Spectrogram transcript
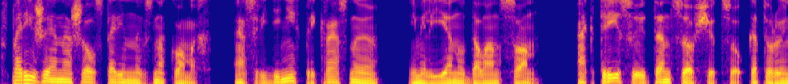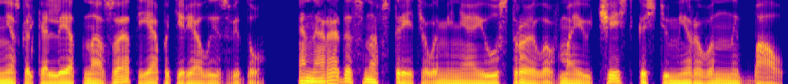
В Париже я нашел старинных знакомых, а среди них прекрасную Эмильену Далансон, актрису и танцовщицу, которую несколько лет назад я потерял из виду. Она радостно встретила меня и устроила в мою честь костюмированный бал.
